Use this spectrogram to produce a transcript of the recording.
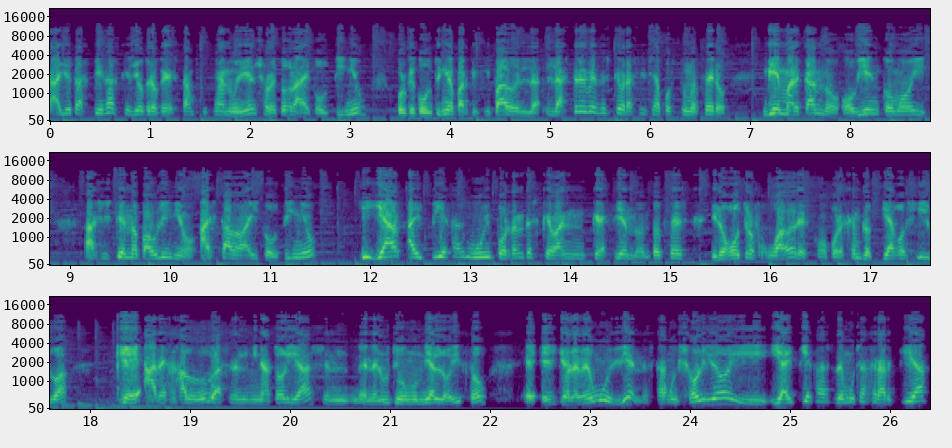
hay otras piezas que yo creo que están funcionando muy bien, sobre todo la de Coutinho, porque Coutinho ha participado en las tres veces que Brasil se ha puesto 1-0, bien marcando o bien como hoy asistiendo a Paulinho, ha estado ahí Coutinho y ya hay piezas muy importantes que van creciendo. Entonces, y luego otros jugadores, como por ejemplo Thiago Silva, que ha dejado dudas en eliminatorias, en, el último mundial lo hizo, eh, eh, yo le veo muy bien, está muy sólido y, hay piezas de mucha jerarquía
